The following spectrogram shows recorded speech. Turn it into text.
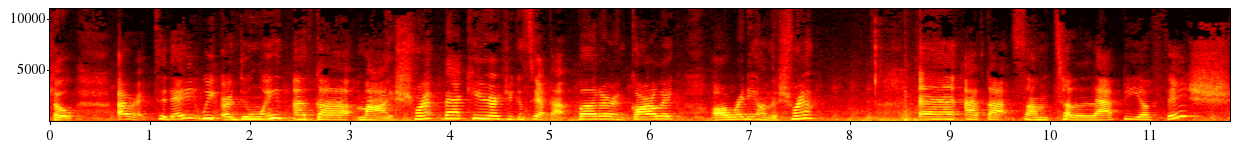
So, alright, today we are doing, I've got my shrimp back here. As you can see, I got butter and garlic already on the shrimp. And I've got some tilapia fish.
